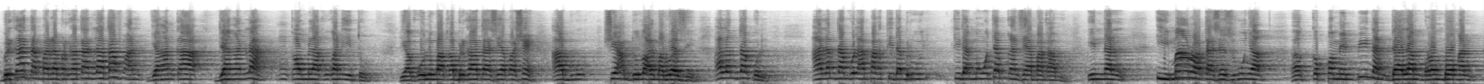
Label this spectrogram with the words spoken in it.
berkata pada perkataan la taf'al jangankah janganlah engkau melakukan itu yaqulu maka berkata siapa Syekh Abu Syekh Abdullah Al-Marwazi alam takul alam takul apa tidak ber tidak mengucapkan siapa kamu. Innal imarata sesungguhnya uh, kepemimpinan dalam rombongan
